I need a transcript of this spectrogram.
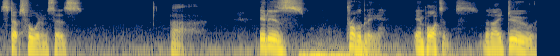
steps forward and says, "Ah, It is probably important that I do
